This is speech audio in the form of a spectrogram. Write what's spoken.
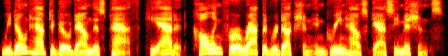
We don't have to go down this path, he added, calling for a rapid reduction in greenhouse gas emissions.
